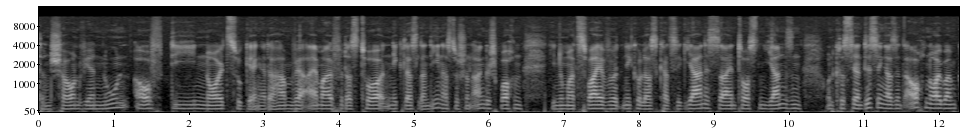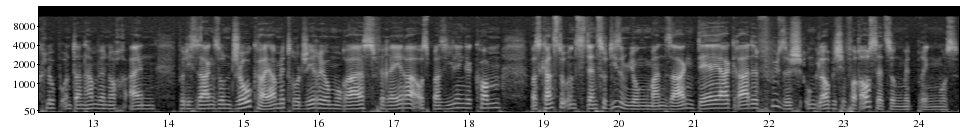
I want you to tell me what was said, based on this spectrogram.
Dann schauen wir nun auf die Neuzugänge. Da haben wir einmal für das Tor Niklas Landin, hast du schon angesprochen. Die Nummer 2 wird Nikolas Katzigianis sein. Thorsten Jansen und Christian Dissinger sind auch neu beim Club. Und dann haben wir noch einen, würde ich sagen, so einen Joker, ja, mit Rogerio Moraes Ferreira aus Brasilien gekommen. Was kannst du uns denn zu diesem jungen Mann sagen, der ja gerade physisch unglaubliche Voraussetzungen mitbringen muss?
